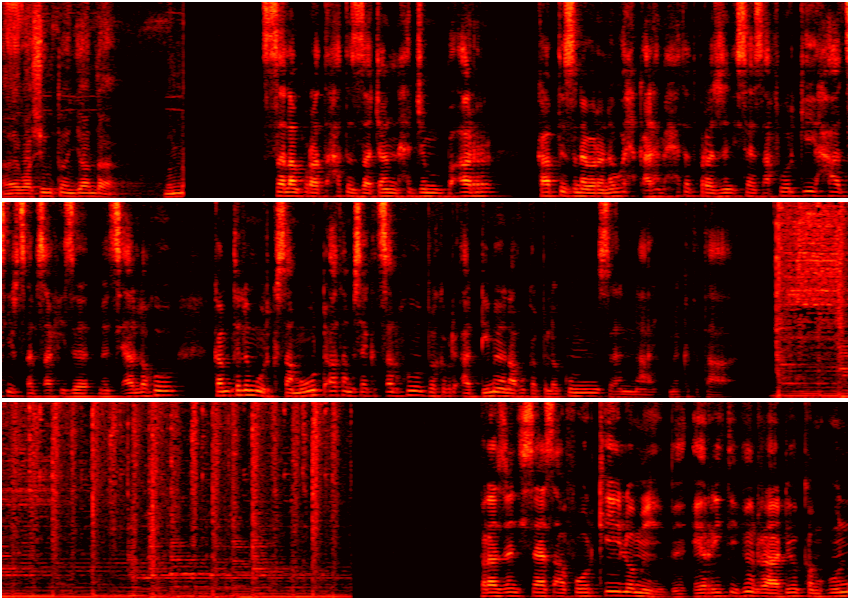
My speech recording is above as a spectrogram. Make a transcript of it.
ናይ ዋሽንግቶን ጃንዳ ሰላም ኩራት ተሓተ ዛጃን ሕጂ እምበኣር ካብቲ ዝነበረ ነዊሕ ቃለ መሕተት ፕረዚደንት ኢሳያስ ኣፈወርቂ ሓፂር ፀብፃብ ሒዘ መፅእ ኣለኹ። ከምቲ ልሙድ ክሳብ መወዳእታ ምሳይ ክትፀንሑ ብክብሪ ኣዲመ ናብኡ ከብለኩም ሰናይ ምክትታል። ፕረዚደንት ኢሳያስ ኣፈወርቂ ሎሚ ብኤርቲቪን ራድዮ ከምኡውን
